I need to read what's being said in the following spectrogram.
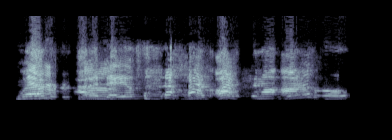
Well, Never, not a day of has always been on honor roll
